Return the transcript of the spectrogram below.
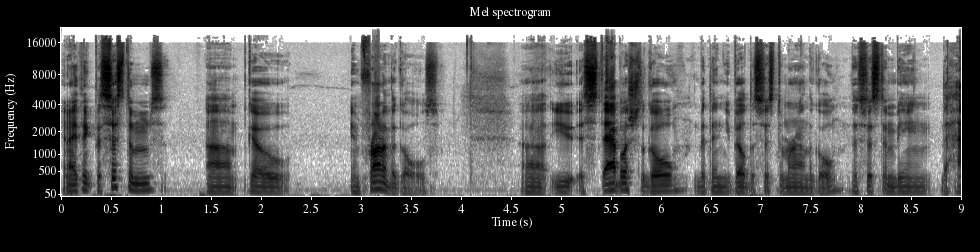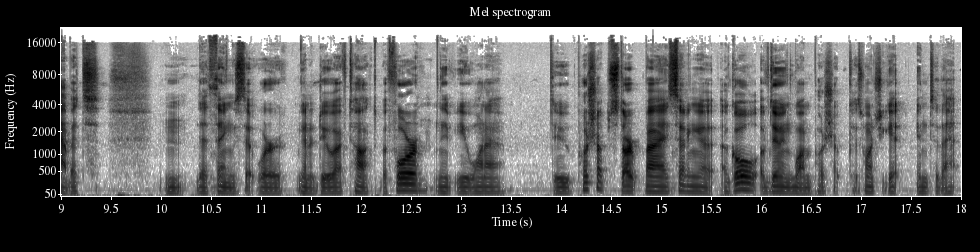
And I think the systems um, go in front of the goals. Uh, you establish the goal, but then you build the system around the goal. The system being the habits, the things that we're going to do. I've talked before. If you want to do push ups, start by setting a, a, goal of doing one push up because once you get into that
